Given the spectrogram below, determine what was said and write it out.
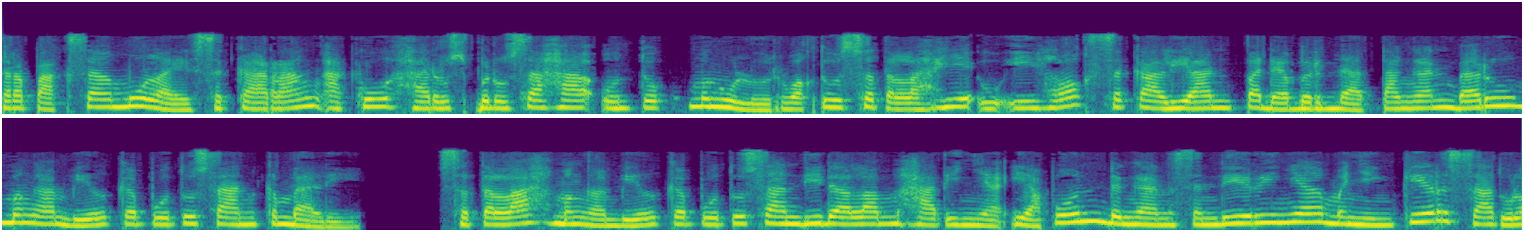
Terpaksa mulai sekarang aku harus berusaha untuk mengulur waktu setelah Yui Hok sekalian pada berdatangan baru mengambil keputusan kembali. Setelah mengambil keputusan di dalam hatinya ia pun dengan sendirinya menyingkir satu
